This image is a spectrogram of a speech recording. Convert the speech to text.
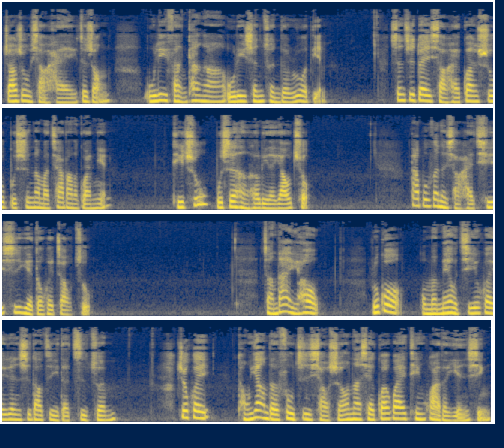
抓住小孩这种。无力反抗啊，无力生存的弱点，甚至对小孩灌输不是那么恰当的观念，提出不是很合理的要求，大部分的小孩其实也都会照做。长大以后，如果我们没有机会认识到自己的自尊，就会同样的复制小时候那些乖乖听话的言行。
